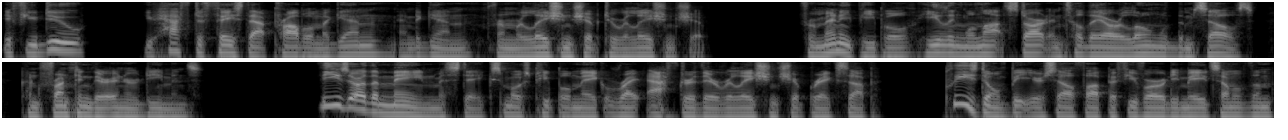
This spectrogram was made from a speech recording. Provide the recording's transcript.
If you do, you have to face that problem again and again from relationship to relationship. For many people, healing will not start until they are alone with themselves, confronting their inner demons. These are the main mistakes most people make right after their relationship breaks up. Please don't beat yourself up if you've already made some of them.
